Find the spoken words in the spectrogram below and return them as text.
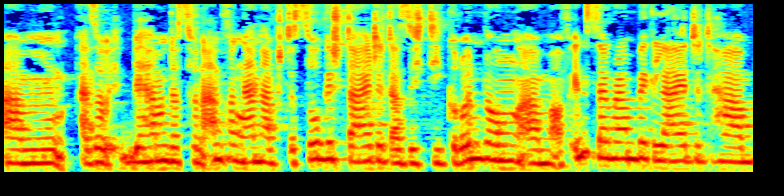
Ähm, also wir haben das von Anfang an, habe ich das so gestaltet, dass ich die Gründung ähm, auf Instagram begleitet habe,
